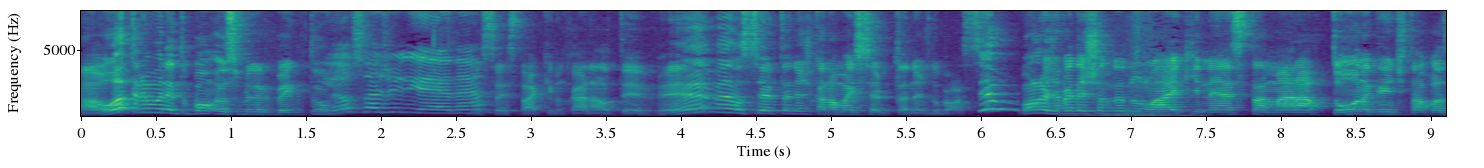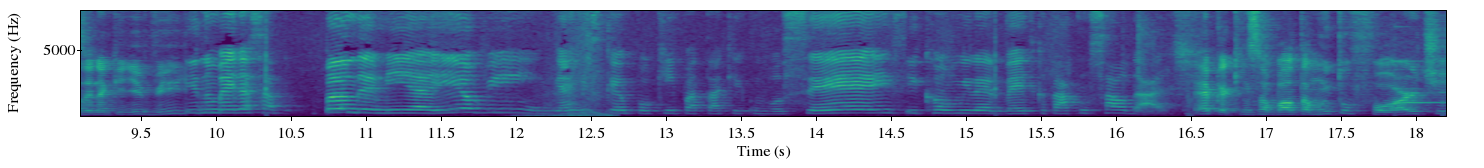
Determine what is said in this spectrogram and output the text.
a outra é bonito. Bom, eu sou o Miller Bengton. E eu sou a Juliana. Você está aqui no canal TV, meu sertanejo, o canal mais sertanejo do Brasil. Bom, já vai deixando o like nesta maratona que a gente tá fazendo aqui de vídeo. E no meio dessa pandemia aí, eu vim, me arrisquei um pouquinho pra estar aqui com vocês e com o Miller Bento, que eu tava com saudade. É, porque aqui em São Paulo tá muito forte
